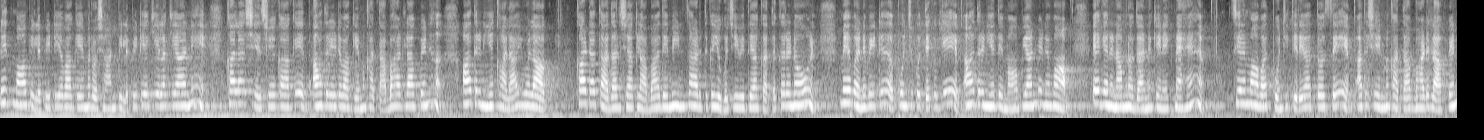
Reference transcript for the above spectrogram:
රිත්මා පිලපිටිය වගේම රොෂාන් පිලපිටිය කියලා කියන්නේ කලා ශේෂ්ත්‍රයකාගේ ආදරයට වගේම කතා බහට ලක් වෙන ආදරණීය කලා යුවලක්. කාටත් ආදර්ශයක් ලබා දෙමින් සාර්ථක යුග ජීවිතයක් ගත කරන ඔවුන් මේ වන විට පුංචි පුතෙකුගේ ආදරණීය දෙමව්පියන් වෙනවා. ඒ ගැන නම් නොදන්න කෙනෙක් නැහැ. සිනමාවත් පුංචි තිරයත් ඔස්සේ අතිශයින්ම කතා බහට ලක් වෙන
